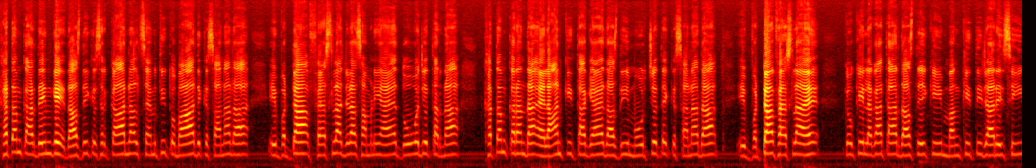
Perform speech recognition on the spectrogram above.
ਖਤਮ ਕਰ ਦੇਣਗੇ। ਦੱਸਦੀ ਕਿ ਸਰਕਾਰ ਨਾਲ ਸਹਿਮਤੀ ਤੋਂ ਬਾਅਦ ਕਿਸਾਨਾਂ ਦਾ ਇਹ ਵੱਡਾ ਫੈਸਲਾ ਜਿਹੜਾ ਸਾਹਮਣੇ ਆਇਆ ਹੈ 2 ਵਜੇ ਧਰਨਾ ਖਤਮ ਕਰਨ ਦਾ ਐਲਾਨ ਕੀਤਾ ਗਿਆ ਹੈ। ਦੱਸਦੀ ਮੋਰਚੇ ਤੇ ਕਿਸਾਨਾਂ ਦਾ ਇਹ ਵੱਡਾ ਫੈਸਲਾ ਹੈ ਕਿਉਂਕਿ ਲਗਾਤਾਰ ਦੱਸਦੇ ਕਿ ਮੰਗ ਕੀਤੀ ਜਾ ਰਹੀ ਸੀ।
